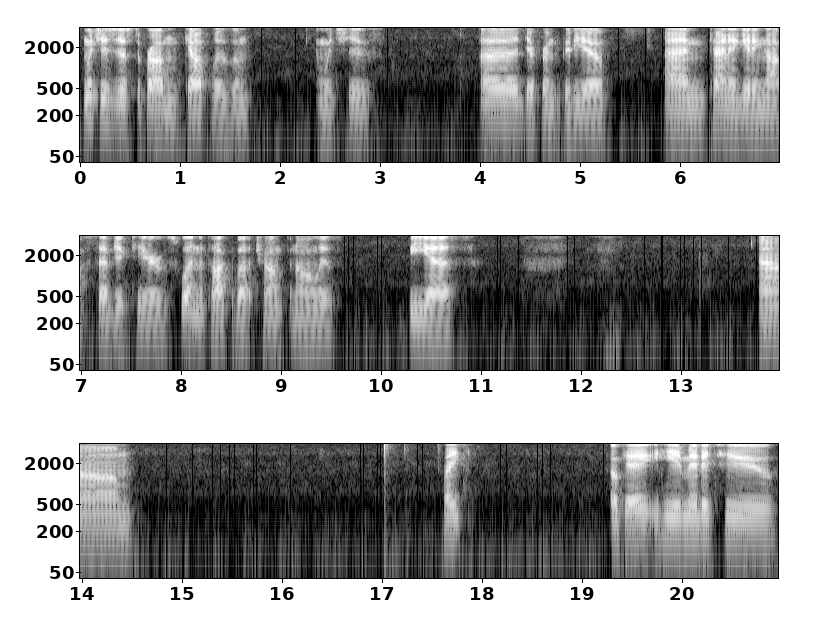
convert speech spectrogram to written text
Which is just a problem of capitalism, which is a different video. I'm kind of getting off subject here. I was wanting to talk about Trump and all his BS. Um, like, okay, he admitted to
